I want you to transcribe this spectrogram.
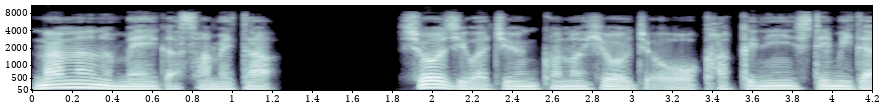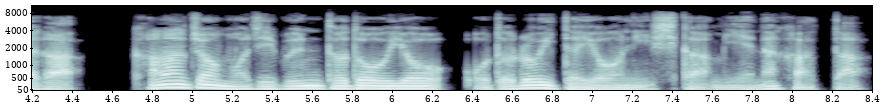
ナナの目が覚めた。庄司は純子の表情を確認してみたが、彼女も自分と同様驚いたようにしか見えなかった。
